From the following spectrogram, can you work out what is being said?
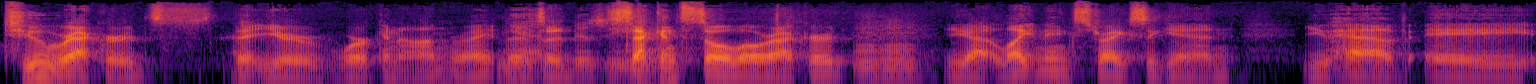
two records that you're working on, right? There's Yeah, a busy. second solo record. Mm-hmm. You got Lightning Strikes Again. You have a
